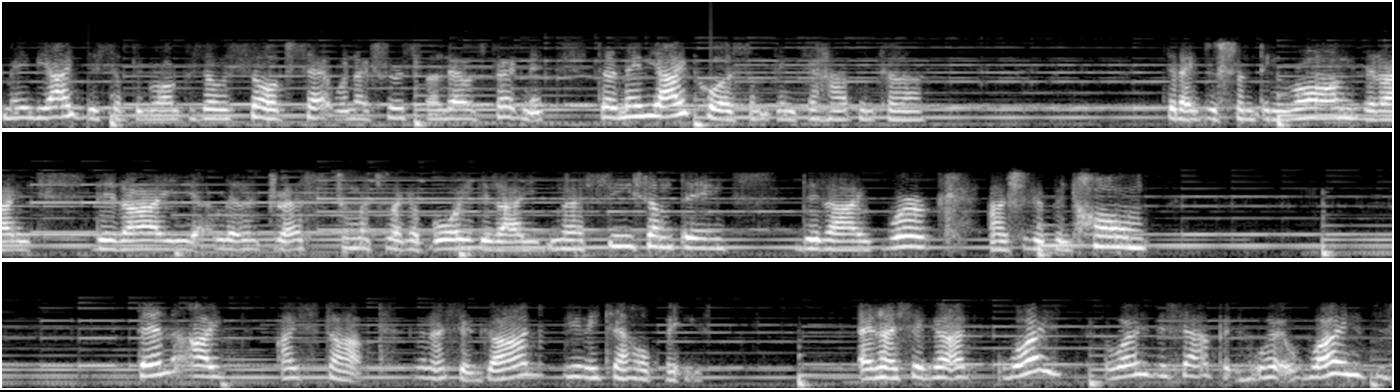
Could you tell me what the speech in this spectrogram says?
Maybe I did something wrong because I was so upset when I first found out I was pregnant that maybe I caused something to happen to her. Did I do something wrong? Did I did I let her dress too much like a boy? Did I not see something? Did I work? I should have been home. Then I I stopped and I said, God, you need to help me. And I said, God, why why did this happen? Why, why is this?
